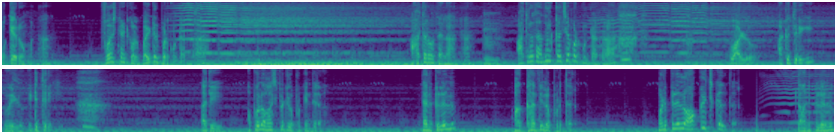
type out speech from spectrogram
ఒకే రూమ్ అన్నా? ఫస్ట్ నైట్ వాళ్ళు బయట పడుకుంటారా ఆ తర్వాత ఎలా అన్నా. ఆ తర్వాత అందరూ కలిసే పడుకుంటారా వాళ్ళు అటు తిరిగి వీళ్ళు ఇటు తిరిగి. అది అపోలో హాస్పిటల్లో పుట్టిందిరా. దాని పిల్లలు ఆ గాంధీలో పుడతారు. మన పిల్లలు ఆక్రిచ్కి వెళ్తారు. దాని పిల్లలు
